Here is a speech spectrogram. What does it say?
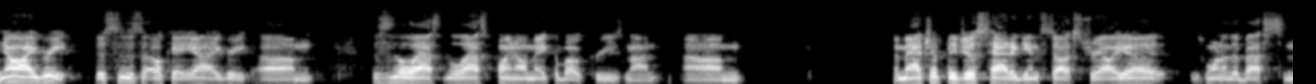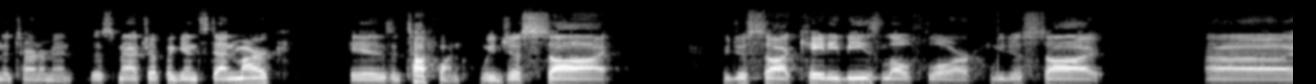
No, I agree. This is okay. Yeah, I agree. Um, this is the last the last point I'll make about Griezmann. Um, the matchup they just had against Australia is one of the best in the tournament. This matchup against Denmark is a tough one. We just saw we just saw KDB's low floor. We just saw uh,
